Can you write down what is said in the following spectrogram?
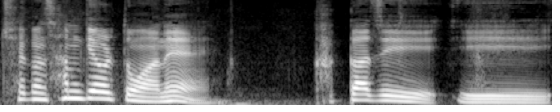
최근 3개월 동안에 갖가지 이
